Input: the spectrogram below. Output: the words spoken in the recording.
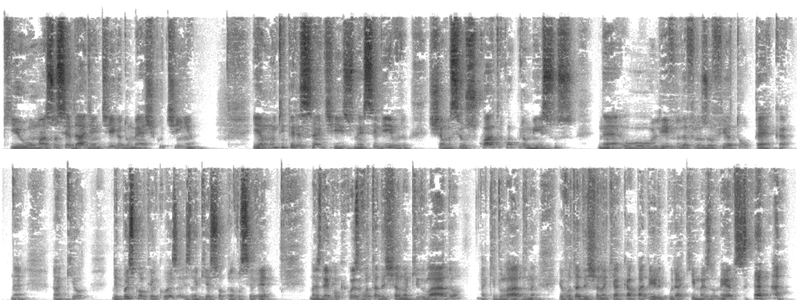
que uma sociedade antiga do México tinha. E é muito interessante isso. Né? Esse livro chama-se Os Quatro Compromissos, né? o livro da filosofia tolteca. Né? Aqui, ó. Depois, qualquer coisa, isso aqui é só para você ver, mas daí qualquer coisa eu vou estar tá deixando aqui do lado, ó, aqui do lado, né? Eu vou estar tá deixando aqui a capa dele por aqui, mais ou menos.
